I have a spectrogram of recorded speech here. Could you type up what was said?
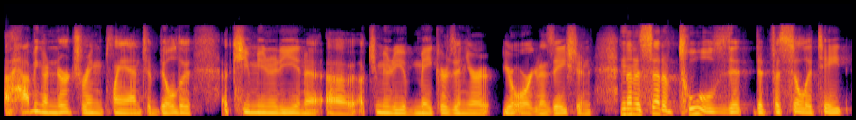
uh, having a nurturing plan to build a, a community and a, a, community of makers in your your organization, and then a set of tools that that facilitate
